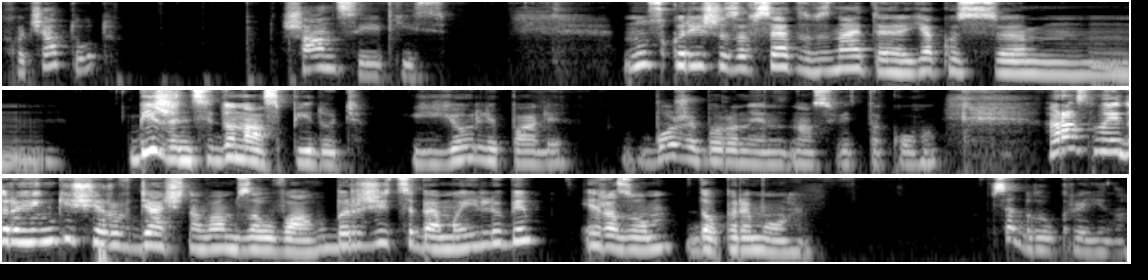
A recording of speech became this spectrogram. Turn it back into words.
Хоча тут шанси якісь. Ну, скоріше за все, знаєте, якось ем, біженці до нас підуть. Йолі-палі. Боже борони нас від такого. Гаразд, мої дорогенькі, щиро вдячна вам за увагу. Бережіть себе, мої любі, і разом до перемоги. Все буде Україна!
